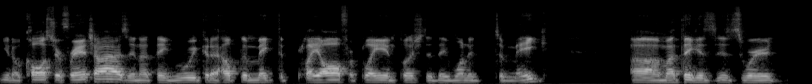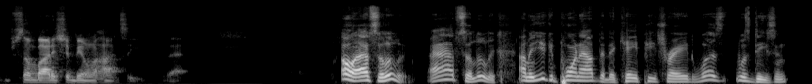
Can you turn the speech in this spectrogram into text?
you know cost your franchise. And I think Rui could have helped them make the playoff or play in push that they wanted to make. Um, I think it's it's where somebody should be on a hot seat for that. Oh, absolutely, absolutely. I mean, you could point out that the KP trade was was decent,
